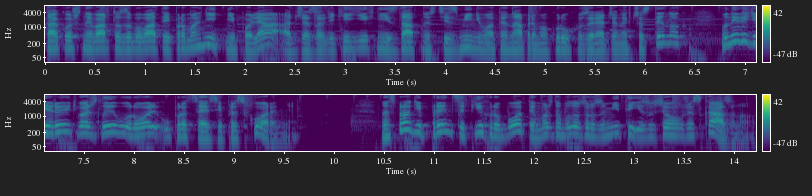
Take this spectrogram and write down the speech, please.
Також не варто забувати й про магнітні поля, адже завдяки їхній здатності змінювати напрямок руху заряджених частинок, вони відіграють важливу роль у процесі прискорення. Насправді, принцип їх роботи можна було зрозуміти із усього вже сказаного.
